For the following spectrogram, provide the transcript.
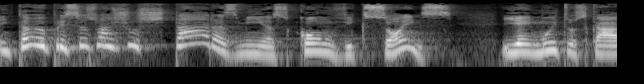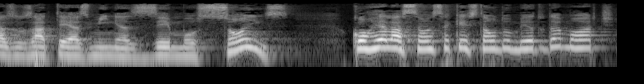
Então eu preciso ajustar as minhas convicções, e em muitos casos até as minhas emoções, com relação a essa questão do medo da morte.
